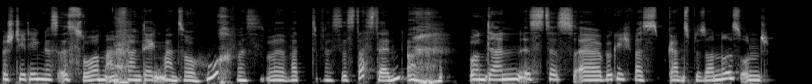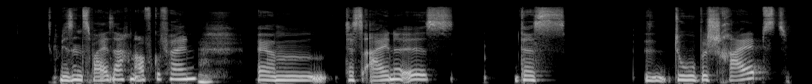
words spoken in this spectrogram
bestätigen, das ist so. Am Anfang denkt man so, huch, was, was, was ist das denn? Und dann ist das äh, wirklich was ganz Besonderes und mir sind zwei Sachen aufgefallen. Mhm. Ähm, das eine ist, dass du beschreibst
